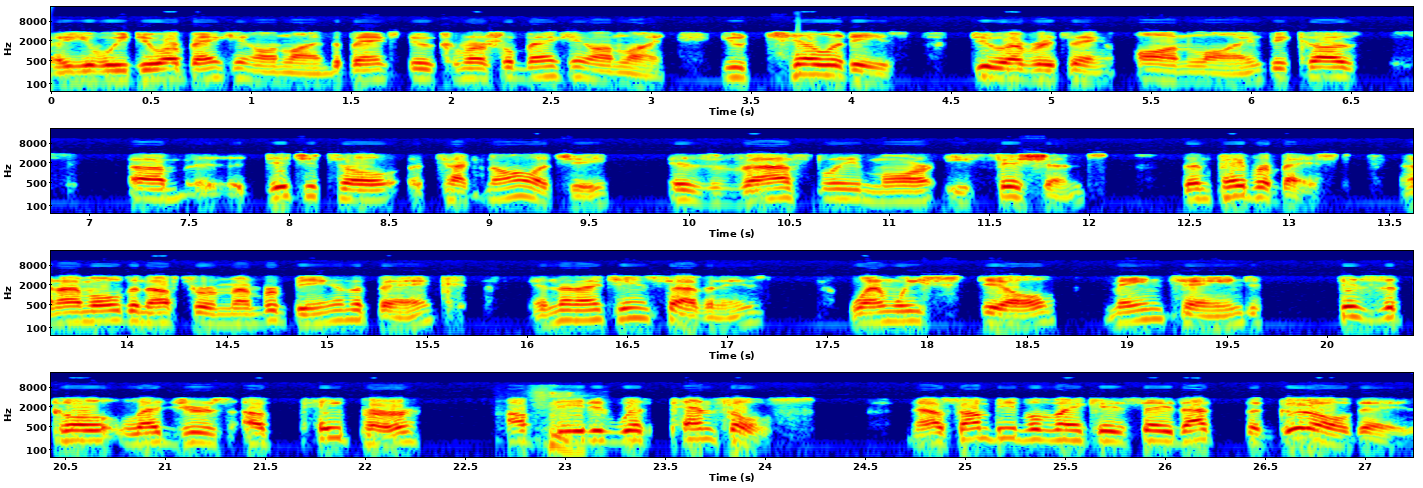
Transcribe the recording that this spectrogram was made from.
Uh, you, we do our banking online. The banks do commercial banking online. Utilities do everything online because um, digital technology is vastly more efficient than paper based. And I'm old enough to remember being in the bank in the 1970s when we still maintained physical ledgers of paper updated with pencils. Now, some people may say that's the good old days.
